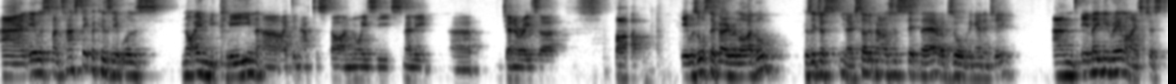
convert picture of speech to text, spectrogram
and it was fantastic because it was not only clean, uh, I didn't have to start a noisy, smelly uh, generator, but it was also very reliable because it just you know solar panels just sit there absorbing energy and it made me realize just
